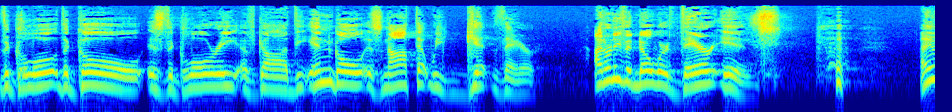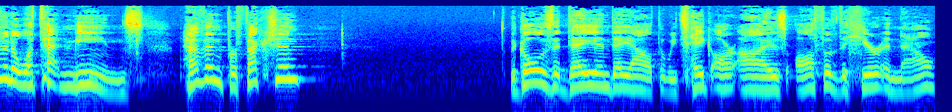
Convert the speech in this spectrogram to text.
The, glo- the goal is the glory of God. The end goal is not that we get there. I don't even know where there is. I don't even know what that means. Heaven, perfection, the goal is that day in, day out, that we take our eyes off of the here and now.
